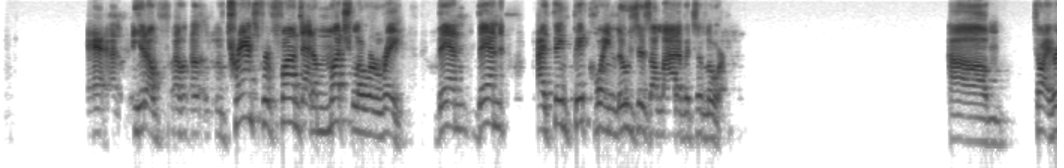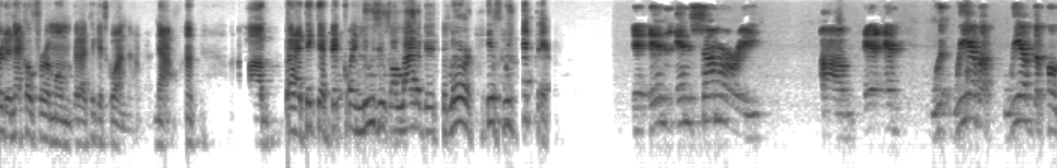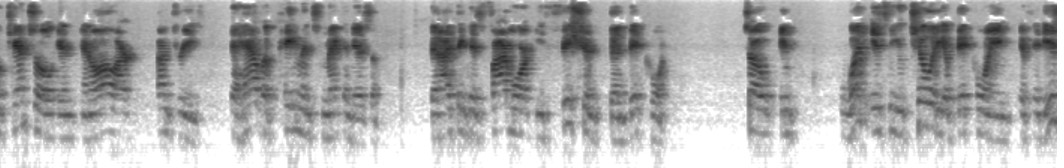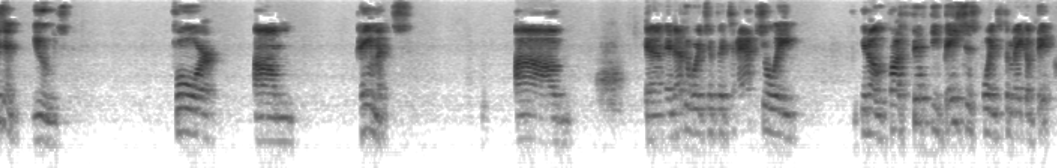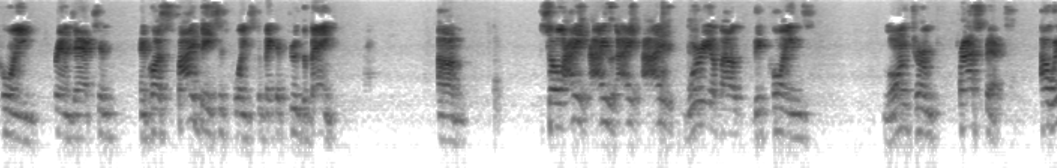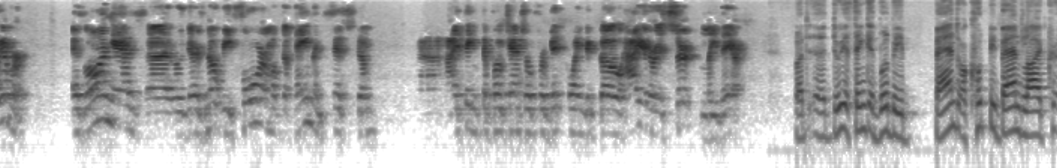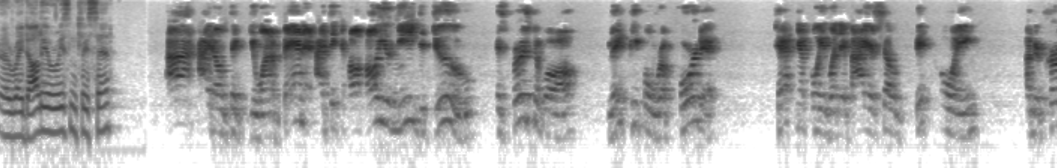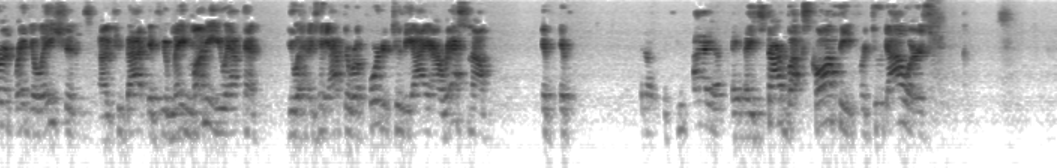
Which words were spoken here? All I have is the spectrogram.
uh, you know, uh, uh, transfer funds at a much lower rate. than then I think Bitcoin loses a lot of its allure. Um, so I heard an echo for a moment, but I think it's gone now. now. uh, but I think that Bitcoin loses a lot of its allure if we get there in in summary, um, and, and we, have a we have the potential in in all our countries to have a payments mechanism that I think is far more efficient than Bitcoin. So, in what is the utility of Bitcoin if it isn't used for um, payments? Um, in, other words, if it's actually, you know, cost 50 basis points to make a Bitcoin transaction and costs five basis points to make it through the bank. Um, so I, I, I, I worry about Bitcoin's long-term prospects. However, as long as uh, there's no reform of the payment system, uh, I think the potential for Bitcoin to go higher is certainly there. But uh, do you think it will be banned or could be banned, like uh, Ray Dalio recently said? I, I don't think you want to ban it. I think all, all you need to do is, first of all, make people report it. Technically, when they buy or sell Bitcoin, under current regulations, uh, if you got if you made money, you have to you have, to report it to the IRS. Now, if, if you know, if you buy a, a, Starbucks coffee for two dollars,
